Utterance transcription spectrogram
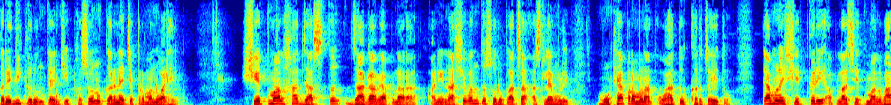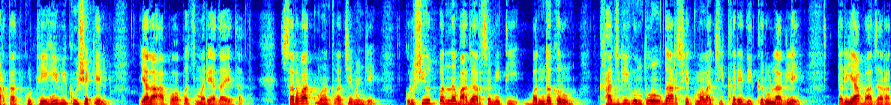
खरेदी करून त्यांची फसवणूक करण्याचे प्रमाण वाढेल? शेतमाल हा जास्त जागा व्यापणारा आणि नाशवंत स्वरूपाचा असल्यामुळे मोठ्या प्रमाणात वाहतूक खर्च येतो. त्यामुळे शेतकरी आपला शेतमाल भारतात कुठेही विकू शकेल याला आपोआपच मर्यादा येतात. सर्वात महत्त्वाचे म्हणजे कृषी उत्पन्न बाजार समिती बंद करून खाजगी गुंतवणूकदार शेतमालाची खरेदी करू लागले तर या बाजारात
